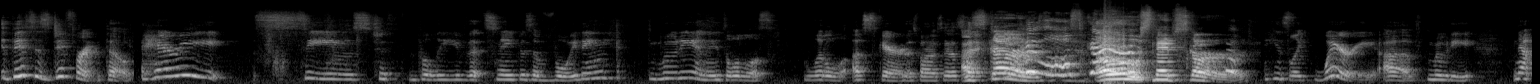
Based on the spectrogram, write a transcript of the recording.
This is different, though. Harry seems to believe that Snape is avoiding Moody, and he's a little, little uh, scared. Is what I was gonna say. A scared. He's a little scared. Oh, Snape scared! He's like wary of Moody. Now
